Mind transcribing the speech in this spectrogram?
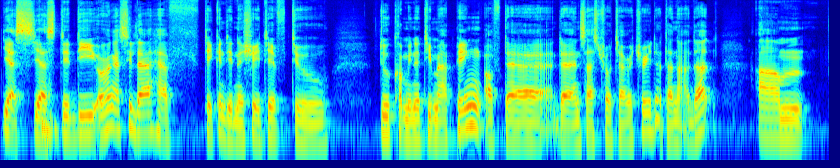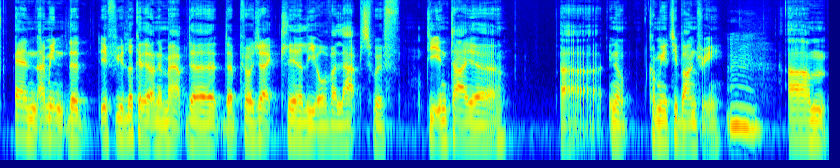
Yes, yes. The, the Orang Asli there have taken the initiative to do community mapping of their, their ancestral territory, the Tanah Adat. Um, and I mean, the, if you look at it on the map, the the project clearly overlaps with the entire, uh, you know, community boundary. Um,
